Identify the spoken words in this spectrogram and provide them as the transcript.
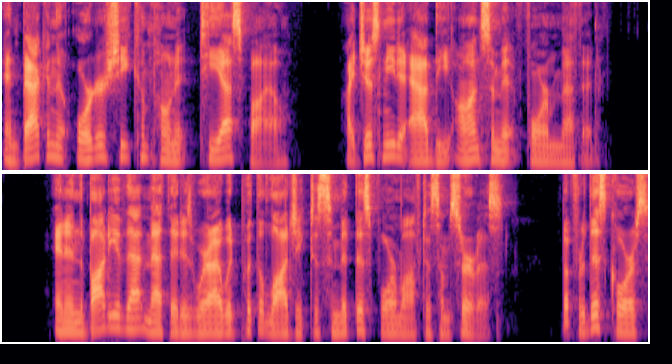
And back in the order sheet component TS file, I just need to add the onSubmit form method. And in the body of that method is where I would put the logic to submit this form off to some service. But for this course,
